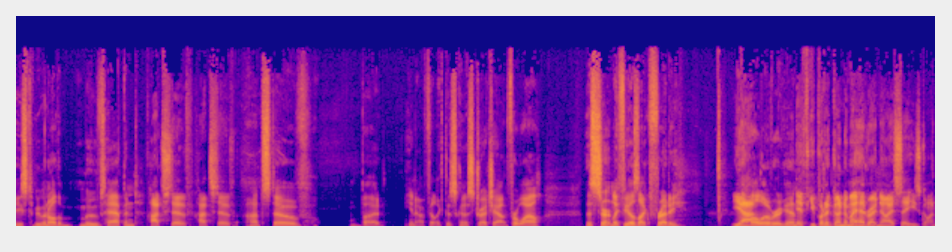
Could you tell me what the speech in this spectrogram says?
used to be when all the moves happened. Hot stove, hot stove. Hot stove. But, you know, I feel like this is going to stretch out for a while. This certainly feels like Freddie Yeah, all over again. if you put a gun to my head right now, I'd say he's gone.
